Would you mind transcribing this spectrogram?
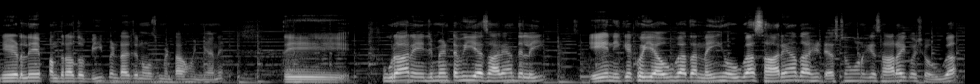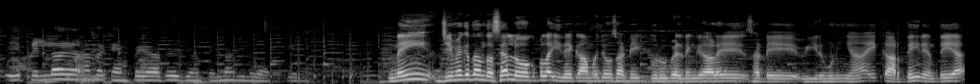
ਨੇੜਲੇ 15 ਤੋਂ 20 ਪਿੰਡਾਂ 'ਚ ਅਨਾਉਂਸਮੈਂਟਾਂ ਹੋਈਆਂ ਨੇ ਤੇ ਪੂਰਾ ਅਰੇਂਜਮੈਂਟ ਵੀ ਹੈ ਸਾਰਿਆਂ ਦੇ ਲਈ। ਇਹ ਨਹੀਂ ਕਿ ਕੋਈ ਆਊਗਾ ਤਾਂ ਨਹੀਂ ਹੋਊਗਾ ਸਾਰਿਆਂ ਦਾ ਹੀ ਟੈਸਟ ਹੋਣਗੇ ਸਾਰਾ ਹੀ ਕੁਝ ਹੋਊਗਾ। ਇਹ ਪਹਿਲਾ ਇਹਨਾਂ ਦਾ ਕੈਂਪ ਆ ਤੇ ਜਾਂ ਪਹਿਲਾਂ ਵੀ ਲਗਾ ਚੁੱਕੇ ਨੇ। ਨਹੀਂ ਜਿਵੇਂ ਕਿ ਤੁਹਾਨੂੰ ਦੱਸਿਆ ਲੋਕ ਭਲਾਈ ਦੇ ਕੰਮ ਜੋ ਸਾਡੀ ਗੁਰੂ ਬਿਲਡਿੰਗ ਵਾਲੇ ਸਾਡੇ ਵੀਰ ਹੁਣੀ ਆ ਇਹ ਕਰਦੇ ਹੀ ਰਹਿੰਦੇ ਆ।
